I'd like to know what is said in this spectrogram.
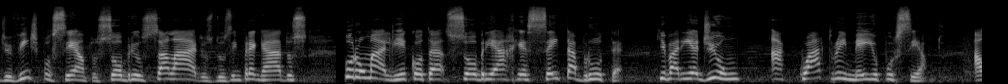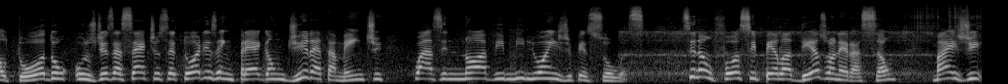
de 20% sobre os salários dos empregados por uma alíquota sobre a receita bruta, que varia de 1 a 4,5%. Ao todo, os 17 setores empregam diretamente quase 9 milhões de pessoas. Se não fosse pela desoneração, mais de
